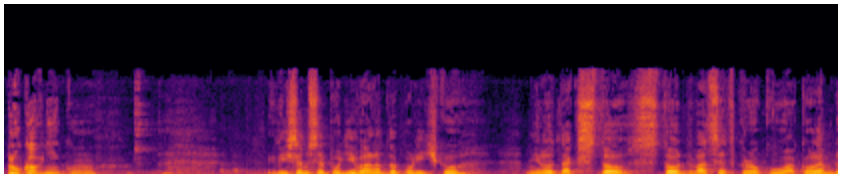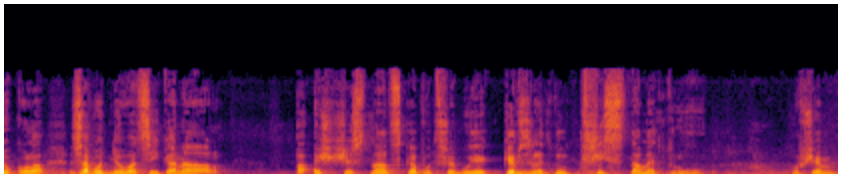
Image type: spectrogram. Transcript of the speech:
plukovníku. Když jsem se podíval na to políčko, mělo tak 100-120 kroků a kolem dokola zavodňovací kanál. A Š-16 potřebuje ke vzletu 300 metrů. Ovšem,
